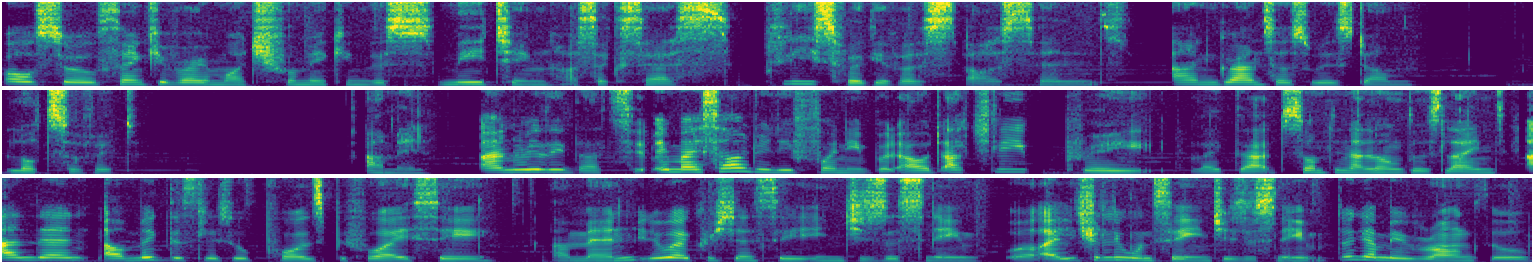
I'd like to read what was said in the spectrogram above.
Also, thank you very much for making this meeting a success. Please forgive us our sins and grant us wisdom, lots of it. Amen. And really, that's it. It might sound really funny, but I would actually pray like that, something along those lines. And then I'll make this little pause before I say Amen. You know what Christians say in Jesus' name? Well, I literally won't say in Jesus' name. Don't get me wrong though.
